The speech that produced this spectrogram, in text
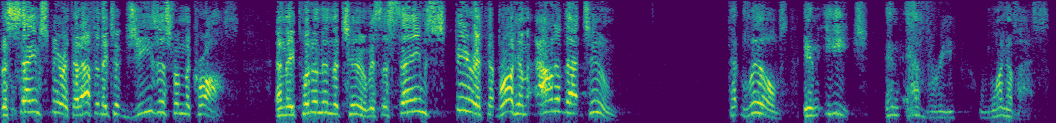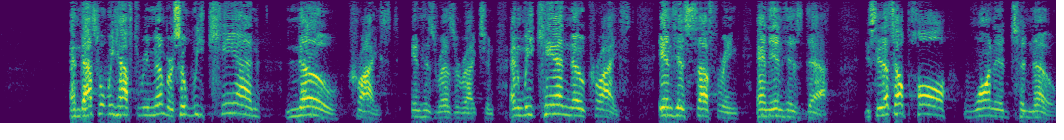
The same Spirit that after they took Jesus from the cross, and they put him in the tomb. It's the same spirit that brought him out of that tomb that lives in each and every one of us. And that's what we have to remember. So we can know Christ in his resurrection. And we can know Christ in his suffering and in his death. You see, that's how Paul wanted to know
